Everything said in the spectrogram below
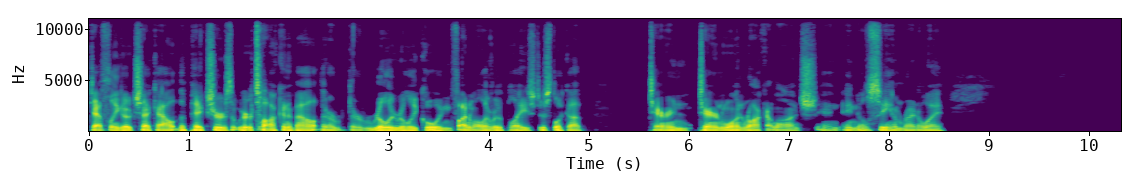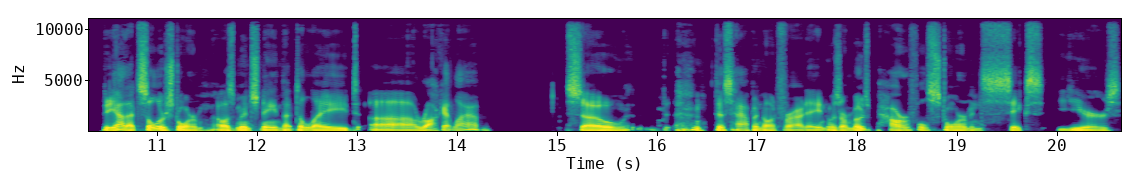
Definitely go check out the pictures that we were talking about. They're they're really really cool. You can find them all over the place. Just look up Terran Terran One rocket launch, and and you'll see them right away yeah, that solar storm I was mentioning that delayed uh, Rocket Lab. So this happened on Friday, and it was our most powerful storm in six years,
